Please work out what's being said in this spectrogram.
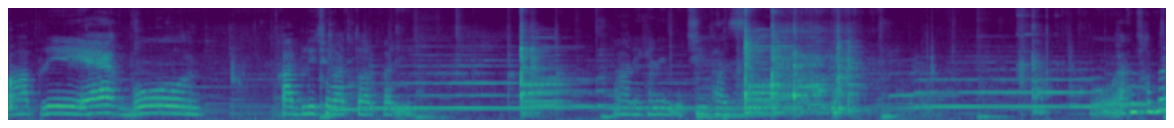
বাপরে এক বোল কাবলি ছোলার তরকারি। আর এখানে লুচি ভাজছে ও এখন সবাই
